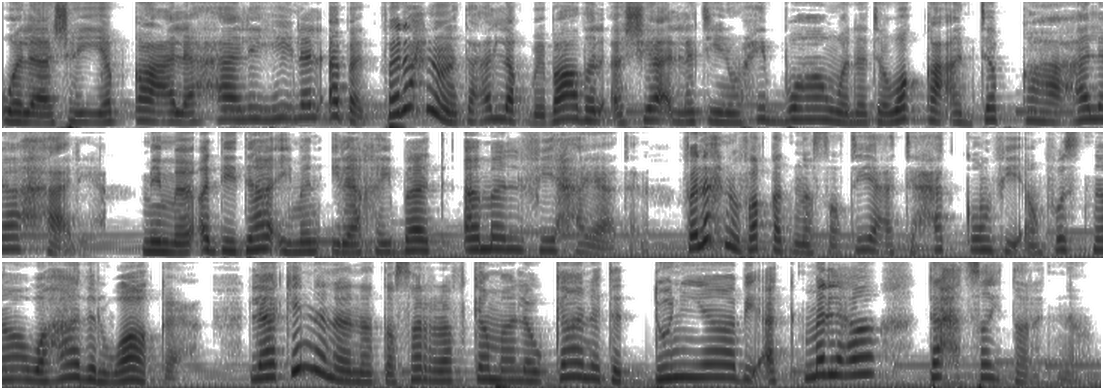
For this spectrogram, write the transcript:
ولا شيء يبقى على حاله إلى الأبد. فنحن نتعلق ببعض الأشياء التي نحبها ونتوقع أن تبقى على حالها مما يؤدي دائما إلى خيبات أمل في حياتنا. فنحن فقط نستطيع التحكم في أنفسنا وهذا الواقع لكننا نتصرف كما لو كانت الدنيا بأكملها تحت سيطرتنا.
